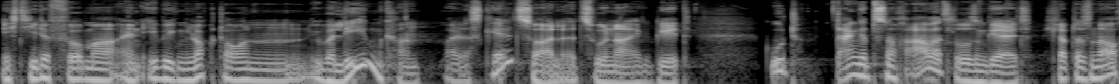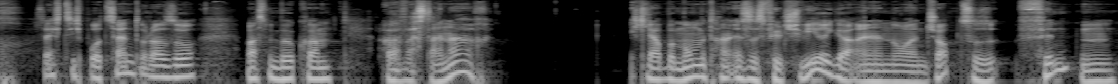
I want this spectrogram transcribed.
nicht jede Firma einen ewigen Lockdown überleben kann, weil das Geld zu alle zu Neige geht. Gut, dann gibt's noch Arbeitslosengeld. Ich glaube, das sind auch 60 Prozent oder so, was wir bekommen. Aber was danach? Ich glaube, momentan ist es viel schwieriger, einen neuen Job zu finden,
